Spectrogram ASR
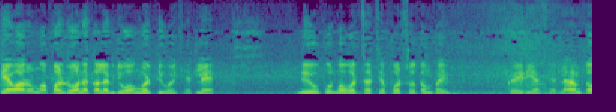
તહેવારોમાં પણ રોનક અલગ જોવા મળતી હોય છે. એટલે દેવપુરમાં વરસાદ છે, પરસોત્તમભાઈ કહી રહ્યા છે. એટલે આમ તો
